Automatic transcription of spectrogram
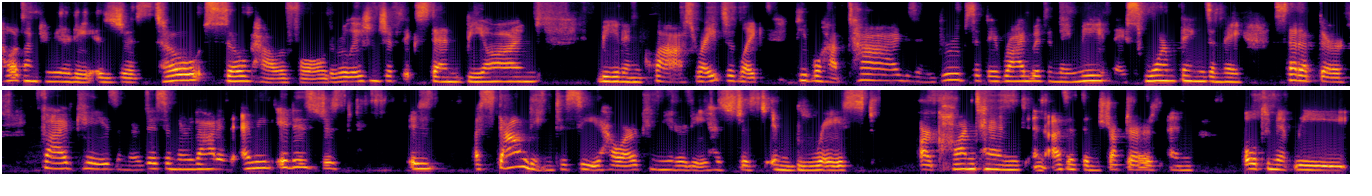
Peloton community is just so, so powerful. The relationships extend beyond being in class, right? So, like, people have tags and groups that they ride with and they meet and they swarm things and they set up their 5Ks and they're this and they're that. And I mean, it is just, is astounding to see how our community has just embraced our content and us as instructors and ultimately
